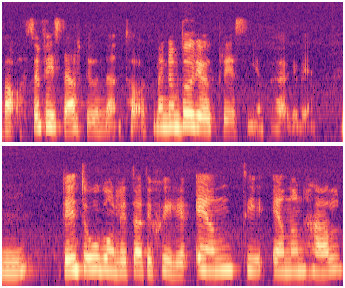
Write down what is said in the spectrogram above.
ja, sen finns det alltid undantag, men de börjar uppresningen på höger ben. Mm. Det är inte ovanligt att det skiljer en till en och en halv,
